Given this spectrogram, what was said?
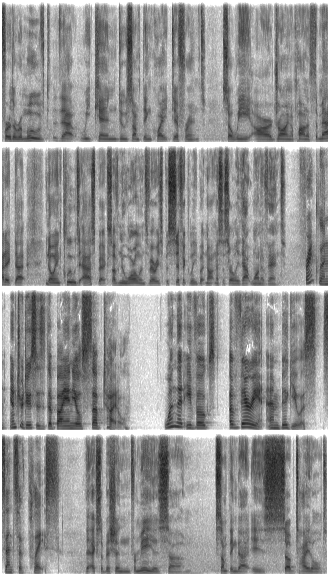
further removed that we can do something quite different. So we are drawing upon a thematic that, you know, includes aspects of New Orleans very specifically, but not necessarily that one event. Franklin introduces the biennial subtitle, one that evokes a very ambiguous sense of place. The exhibition for me is um, something that is subtitled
